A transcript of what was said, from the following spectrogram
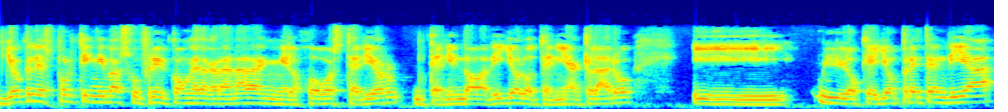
yo que el Sporting iba a sufrir con el Granada en el juego exterior, teniendo a Vadillo, lo tenía claro, y lo que yo pretendía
